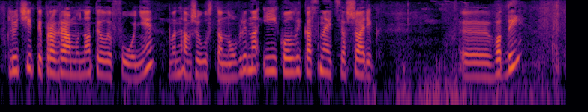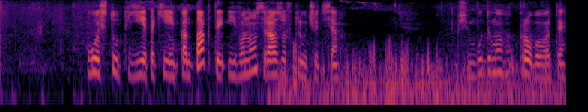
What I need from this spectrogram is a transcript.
Включити програму на телефоні, вона вже установлена. І коли коснеться шарик е, води, ось тут є такі контакти, і воно зразу включиться. В общем, будемо пробувати.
